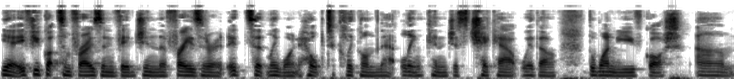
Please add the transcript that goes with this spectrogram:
yeah, if you've got some frozen veg in the freezer, it, it certainly won't help to click on that link and just check out whether the one you've got um,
